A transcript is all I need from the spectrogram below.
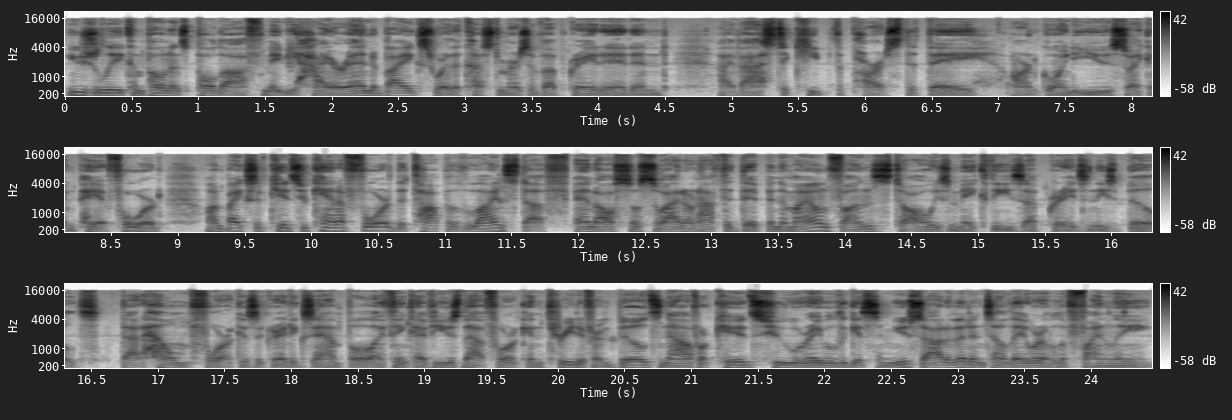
Usually components pulled off maybe higher end bikes where the customers have upgraded and I've asked to keep the parts that they aren't going to use so I can pay it forward on bikes of kids who can't afford the top of the line stuff. And also so I don't have to dip into my own funds to always make these upgrades and these builds. That helm fork is a great example. I think I've used that fork in three different builds now for kids who were able to get some use out of it until they were able to finally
